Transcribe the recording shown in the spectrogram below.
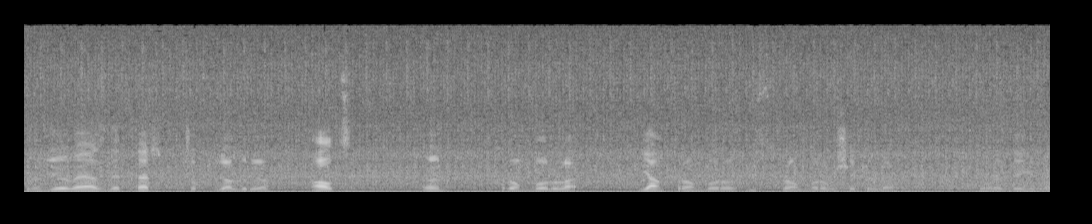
turuncu ve beyaz ledler çok güzel duruyor. Alt, ön krom borular, yan krom boru, üst krom boru bu şekilde. Görüldüğü gibi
